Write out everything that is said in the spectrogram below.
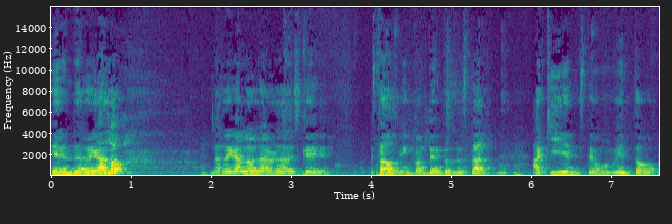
miren, de regalo, de regalo, la verdad es que estamos bien contentos de estar aquí en este momento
